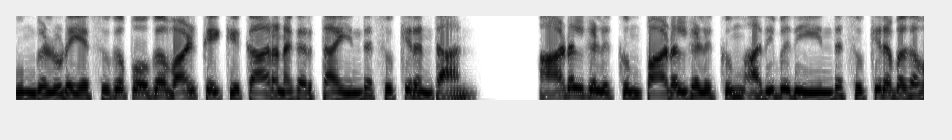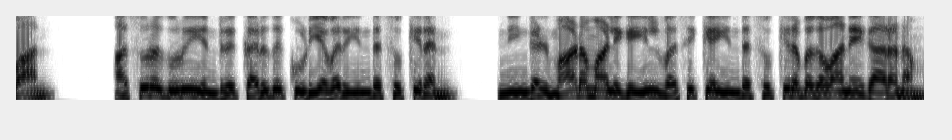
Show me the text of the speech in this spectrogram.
உங்களுடைய சுகபோக வாழ்க்கைக்கு காரணகர்த்தா இந்த சுக்கிரன்தான் ஆடல்களுக்கும் பாடல்களுக்கும் அதிபதி இந்த சுக்கிர பகவான். அசுரகுரு என்று கருதக்கூடியவர் இந்த சுக்கிரன். நீங்கள் மாடமாளிகையில் வசிக்க இந்த சுக்கிர பகவானே காரணம்.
